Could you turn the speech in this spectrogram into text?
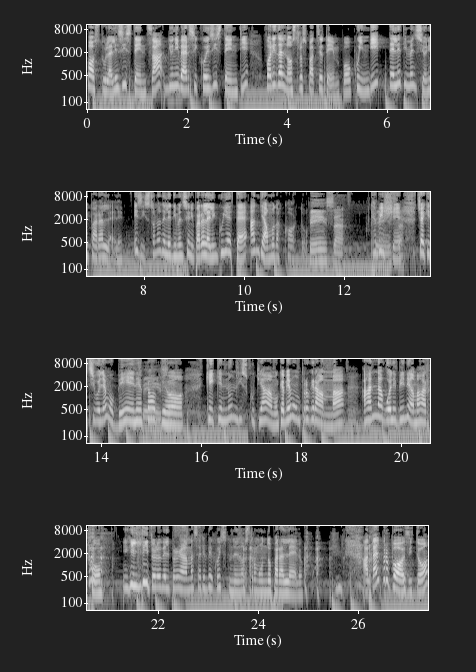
postula l'esistenza di universi coesistenti fuori dal nostro spazio-tempo, quindi delle dimensioni parallele. Esistono delle dimensioni parallele in cui io e te andiamo d'accordo. Pensa. Capisci? pensa. Cioè che ci vogliamo bene Pensa. proprio, che, che non discutiamo, che abbiamo un programma. Mm. Anna vuole bene a Marco. Il titolo del programma sarebbe questo nel nostro mondo parallelo. A tal proposito,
